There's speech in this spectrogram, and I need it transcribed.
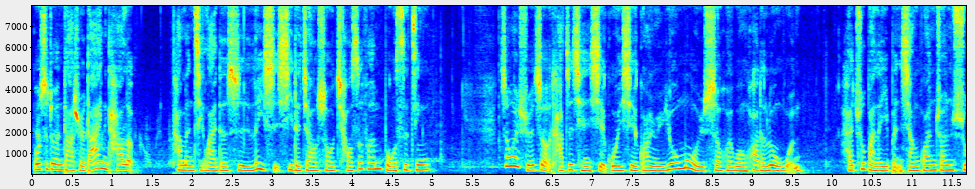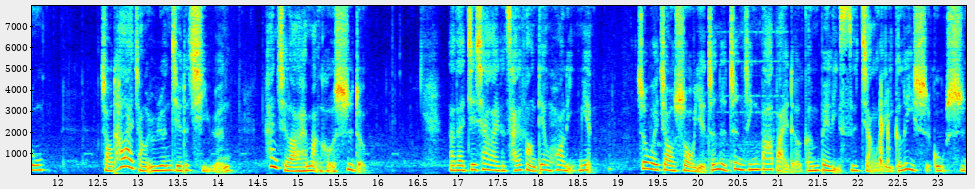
波士顿大学答应他了，他们请来的是历史系的教授乔斯芬·博斯金。这位学者他之前写过一些关于幽默与社会文化的论文，还出版了一本相关专书。找他来讲愚人节的起源，看起来还蛮合适的。那在接下来的采访电话里面。这位教授也真的正经八百的跟贝里斯讲了一个历史故事。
